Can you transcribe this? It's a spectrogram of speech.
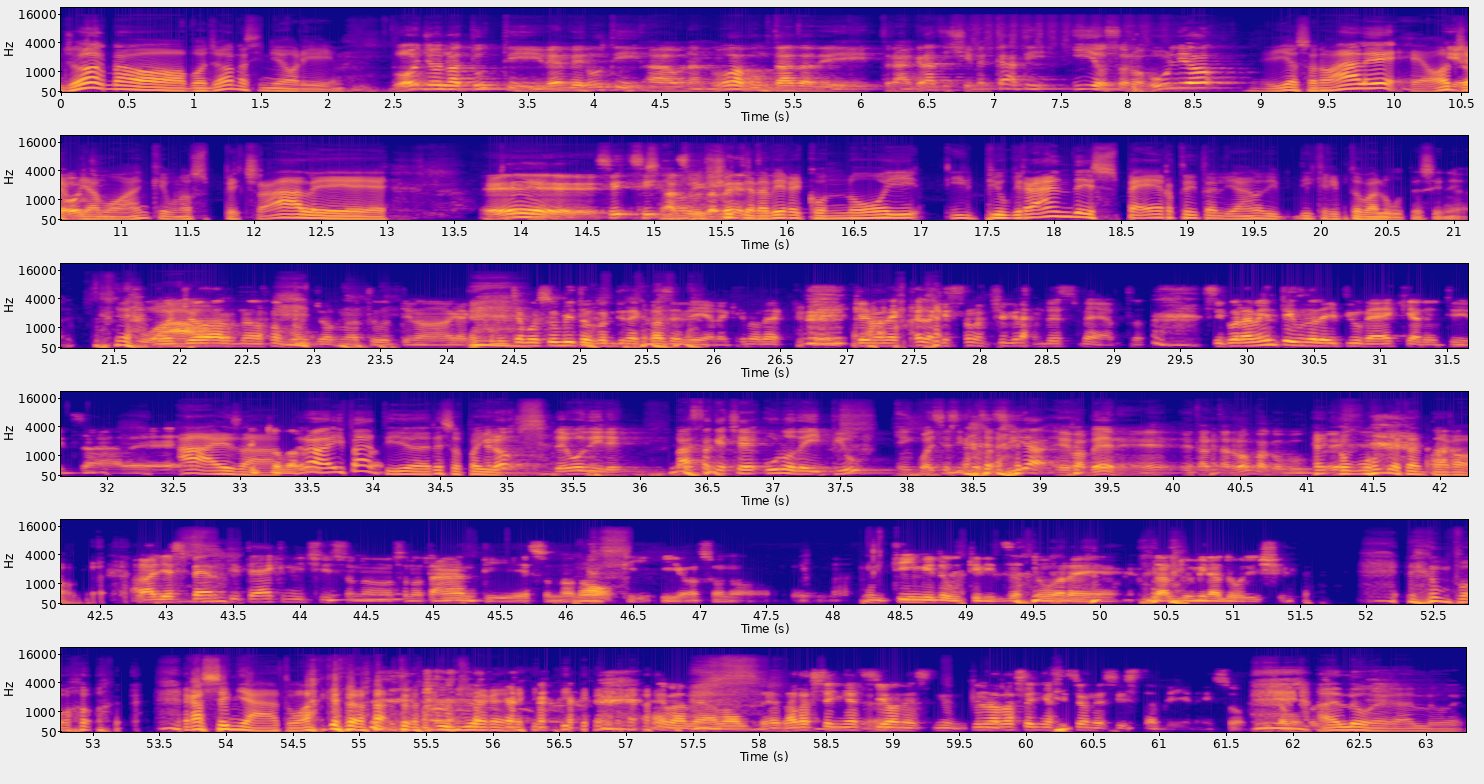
Buongiorno, buongiorno signori. Buongiorno a tutti, benvenuti a una nuova puntata di Tra Grafici e Mercati. Io sono Julio. Io sono Ale e oggi e abbiamo oggi... anche uno speciale. Eh, sì, sì, Siamo assolutamente. riusciti ad avere con noi il più grande esperto italiano di, di criptovalute, signori. Wow. Buongiorno, buongiorno, a tutti. No, ragazzi, cominciamo subito con dire cose vere, che non, è, che non, è, quella che sono il più grande esperto. Sicuramente uno dei più vecchi ad utilizzare. Ah, esatto. Però infatti adesso poi... Però devo dire, basta che c'è uno dei più in qualsiasi cosa sia e va bene, eh? è tanta roba comunque. È comunque tanta roba. Allora, gli esperti tecnici sono, sono tanti e sono noti. Io sono sono un, un timido utilizzatore dal 2012 un po' rassegnato anche tra l'altro aggiungerei. Eh vabbè a volte la rassegnazione nella rassegnazione si sta bene insomma diciamo allora allora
